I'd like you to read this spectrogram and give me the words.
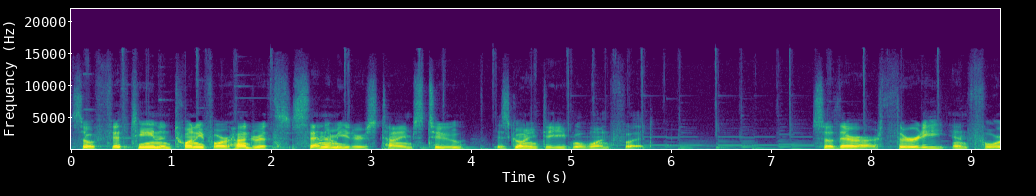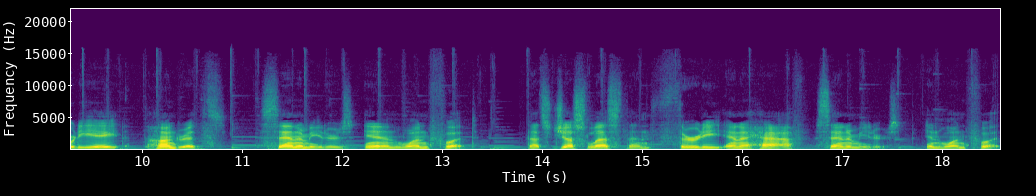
so 15 and 24 hundredths centimeters times 2 is going to equal 1 foot. So there are 30 and 48 hundredths centimeters in one foot. That's just less than 30 and a half centimeters in one foot.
